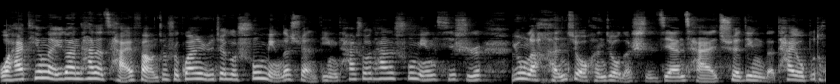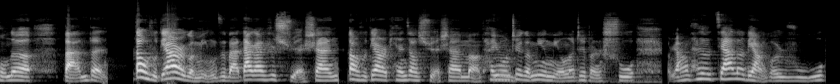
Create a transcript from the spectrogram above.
我还听了一段他的采访，就是关于这个书名的选定。他说他的书名其实用了很久很久的时间才确定的，它有不同的版本。倒数第二个名字吧，大概是雪山。倒数第二篇叫雪山嘛，他用这个命名了这本书。然后他就加了两个如，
